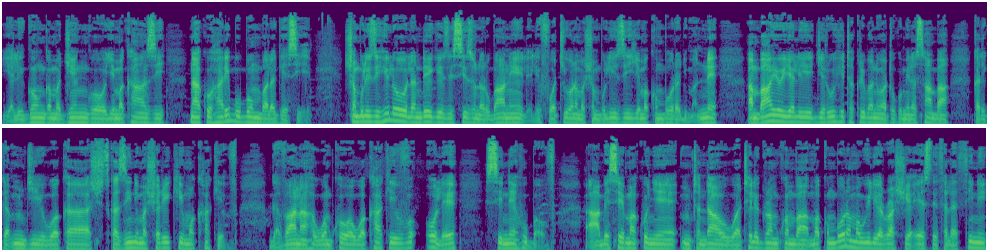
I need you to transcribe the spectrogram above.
yaligonga majengo ya makazi na kuharibu bomba la gesi. Shambulizi hilo la ndege zisizo na rubani lilifuatiwa na mashambulizi ya makombora Jumanne ambayo yalijeruhi takriban watu 17 katika mji wa kaskazini mashariki mwa Kharkiv. Gavana wa mkoa wa Kharkiv Ole Sinehubov amesema kwenye mtandao wa Telegram kwamba makombora mawili ya Rusia S-30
